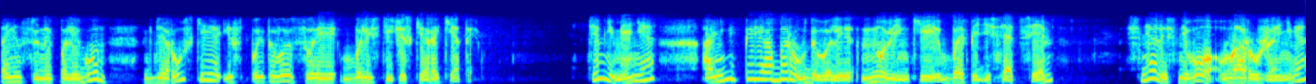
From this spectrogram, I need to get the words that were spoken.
таинственный полигон, где русские испытывают свои баллистические ракеты. Тем не менее, они переоборудовали новенький Б-57, сняли с него вооружение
